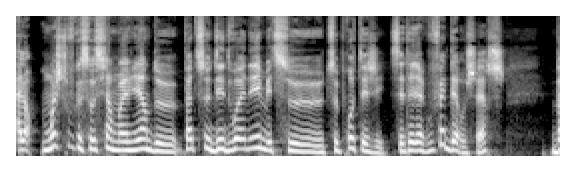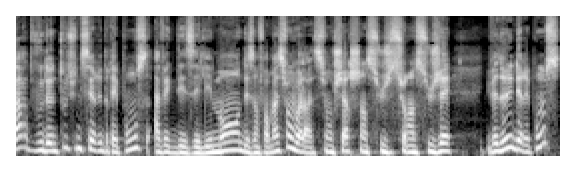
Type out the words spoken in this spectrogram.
alors moi je trouve que c'est aussi un moyen de pas de se dédouaner, mais de se, de se protéger. C'est-à-dire que vous faites des recherches. Bard vous donne toute une série de réponses avec des éléments, des informations. Voilà, si on cherche un sujet, sur un sujet, il va donner des réponses.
